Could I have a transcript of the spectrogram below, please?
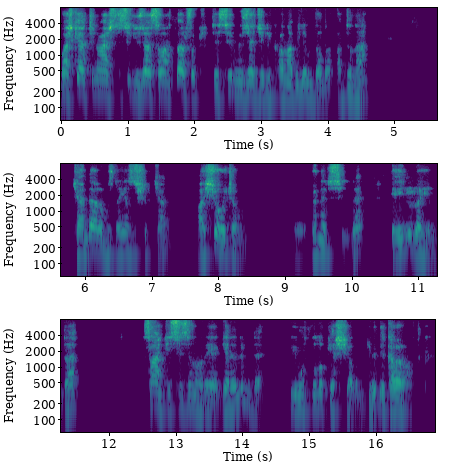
Başkent Üniversitesi Güzel Sanatlar Fakültesi Müzecilik Anabilim Dalı adına kendi aramızda yazışırken Ayşe Hocam'ın e, önerisiyle Eylül ayında sanki sizin oraya gelelim de bir mutluluk yaşayalım gibi bir karar aldık.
